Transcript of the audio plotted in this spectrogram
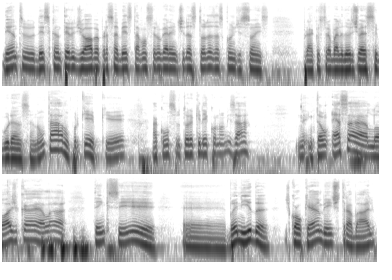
dentro desse canteiro de obra para saber se estavam sendo garantidas todas as condições para que os trabalhadores tivessem segurança. Não estavam. Por quê? Porque a construtora queria economizar. Né? Então, essa lógica ela tem que ser é, banida de qualquer ambiente de trabalho,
